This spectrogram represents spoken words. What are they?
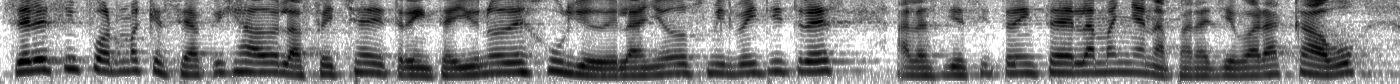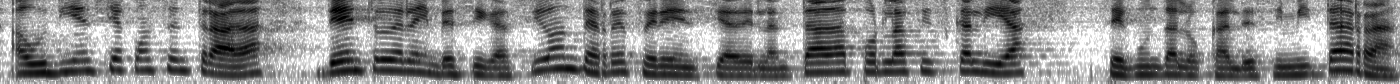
se les informa que se ha fijado la fecha de 31 de julio del año 2023 a las 10 y 30 de la mañana para llevar a cabo audiencia concentrada dentro de la investigación de referencia adelantada por la Fiscalía Segunda Local de Cimitarra.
